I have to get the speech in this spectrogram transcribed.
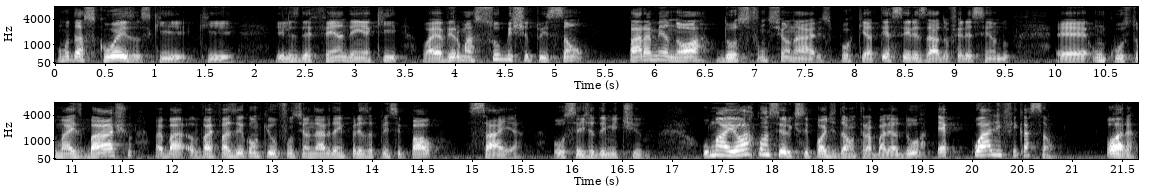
Uma das coisas que, que eles defendem é que vai haver uma substituição para menor dos funcionários, porque a terceirizada oferecendo é, um custo mais baixo vai, vai fazer com que o funcionário da empresa principal saia, ou seja demitido. O maior conselho que se pode dar a um trabalhador é qualificação. Ora,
